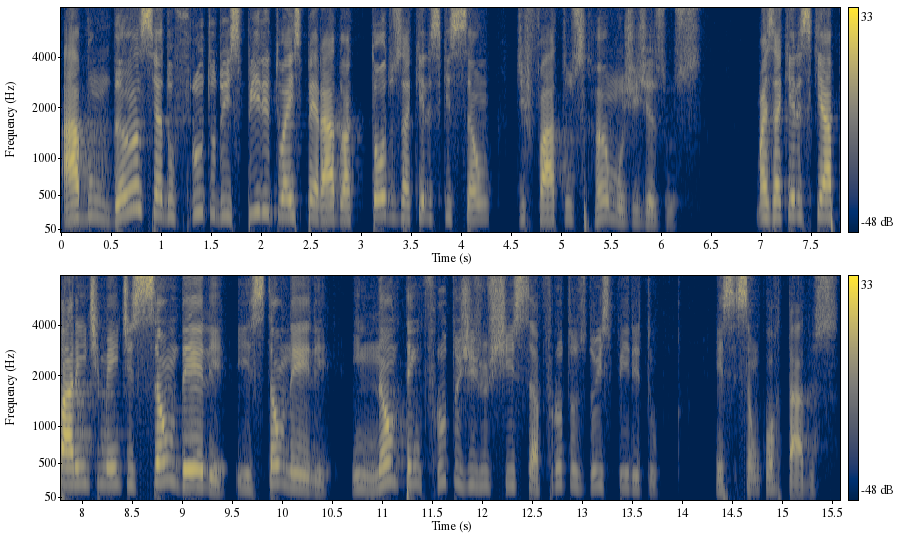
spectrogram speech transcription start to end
A abundância do fruto do Espírito é esperado a todos aqueles que são, de fato, os ramos de Jesus. Mas aqueles que aparentemente são dele e estão nele e não têm frutos de justiça, frutos do Espírito, esses são cortados.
